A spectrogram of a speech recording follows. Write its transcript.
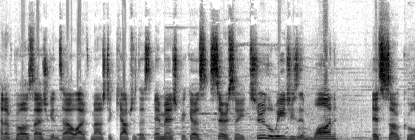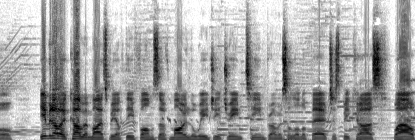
And of course, as you can tell, I've managed to capture this image, because seriously, two Luigis in one is so cool. Even though it kind of reminds me of the forms of Mario Luigi Dream Team Brothers a little bit, just because, well,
